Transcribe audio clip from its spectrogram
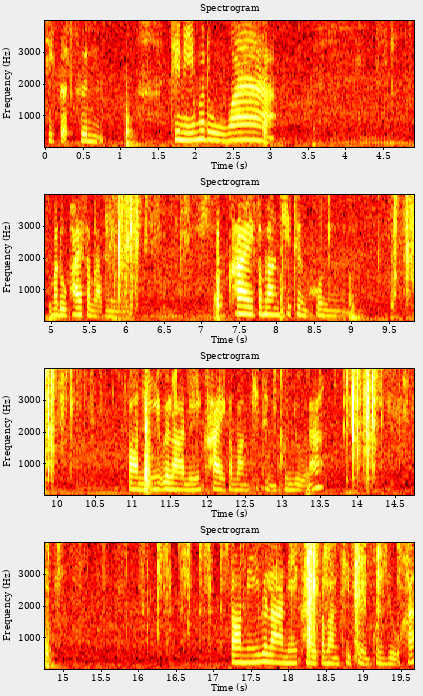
ที่เกิดขึ้น ทีนี้มาดูว่า มาดูไพ่สำหรับนี้ ใครกำลังคิดถึงคุณ ตอนนี้เวลานี้ใครกำลังคิดถึงคุณอยู่นะ ตอนนี้เวลานี้ใครกำลังคิดถึงคุณอยู่คะ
